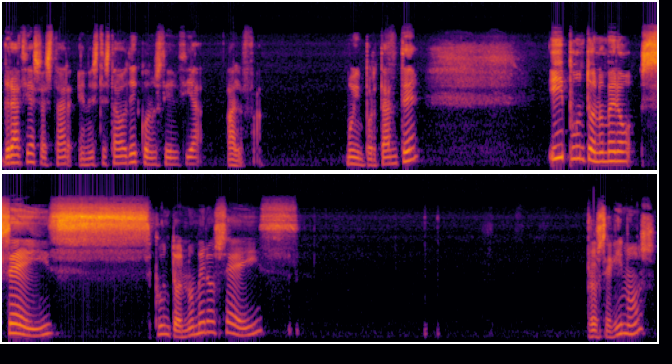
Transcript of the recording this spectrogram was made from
gracias a estar en este estado de conciencia alfa. Muy importante. Y punto número 6. Punto número 6. Proseguimos.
